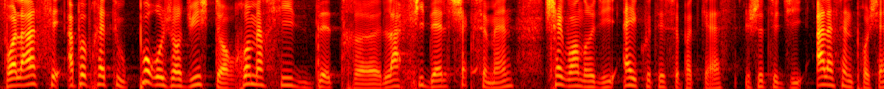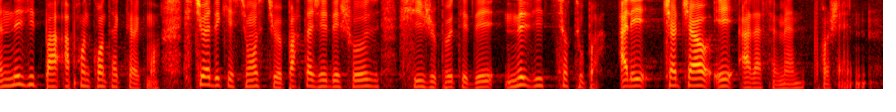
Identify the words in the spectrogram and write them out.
Voilà, c'est à peu près tout pour aujourd'hui. Je te remercie d'être euh, là fidèle chaque semaine, chaque vendredi à écouter ce podcast. Je te dis à la semaine prochaine. N'hésite pas à prendre contact avec moi. Si tu as des questions, si tu veux partager des choses, si je peux t'aider, n'hésite surtout pas. Allez, ciao ciao et à la semaine prochaine.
